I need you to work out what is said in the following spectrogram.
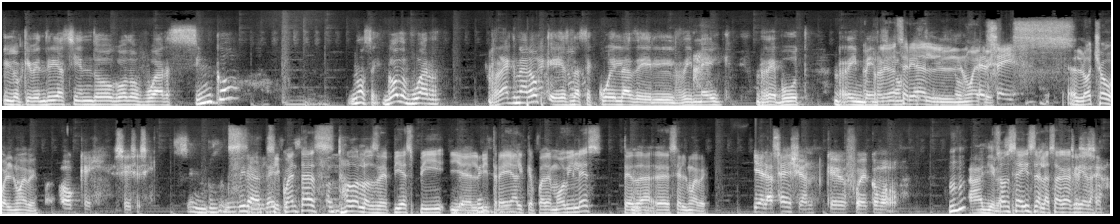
lo que vendría siendo God of War 5. No sé, God of War Ragnarok, que es la secuela del remake, reboot, reinvención. En realidad sería el 9. El 6. El 8 o el 9. Ok, sí, sí, sí. Pues, mira, si cuentas todos los de PSP y el Betrayal que fue de móviles, te da, es el 9. Y el Ascension, que fue como. ah, Son 6 de la saga griega.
